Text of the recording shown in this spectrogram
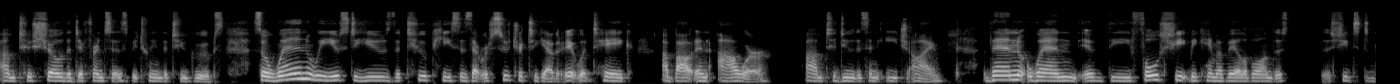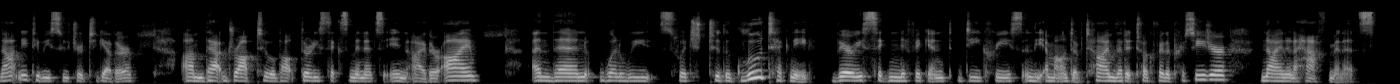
um, to show the differences between the two groups. So when we used to use the two pieces that were sutured together, it would take about an hour um, to do this in each eye. Then when it, the full sheet became available on the the sheets did not need to be sutured together. Um, that dropped to about 36 minutes in either eye. And then when we switched to the glue technique, very significant decrease in the amount of time that it took for the procedure, nine and a half minutes.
